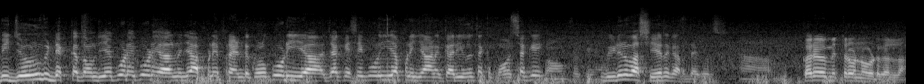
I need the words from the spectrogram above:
ਵੀ ਜੋ ਉਹਨੂੰ ਵੀ ਦਿੱਕਤ ਆਉਂਦੀ ਹੈ ਘੋੜੇ ਘੋੜੇ ਵਾਲ ਨੂੰ ਜਾਂ ਆਪਣੇ ਫਰੈਂਡ ਕੋਲ ਘੋੜੀ ਆ ਜਾਂ ਕਿਸੇ ਕੋਲ ਹੀ ਆਪਣੀ ਜਾਣਕਾਰੀ ਉਹਦੇ ਤੱਕ ਪਹੁੰਚ ਸਕੇ ਪਹੁੰਚ ਸਕੇ ਵੀਡੀਓ ਨੂੰ ਬਸ ਸ਼ੇਅਰ ਕਰ ਦਿਆ ਕਰੋ। ਹਾਂ। ਕਰਿਓ ਮਿੱਤਰੋ ਨੋਟ ਗੱਲਾਂ।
